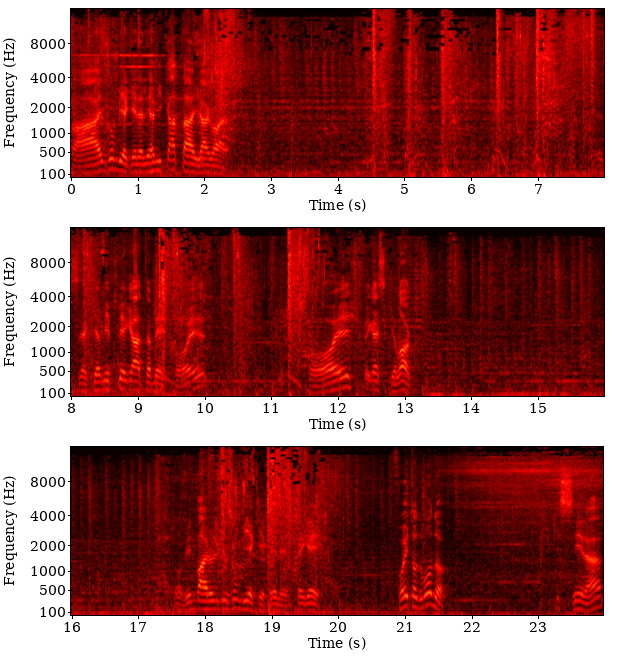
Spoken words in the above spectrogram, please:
Sai, zumbi. Aquele ali ia me catar já agora. Esse aqui ia me pegar também. Foi. Foi. Deixa eu pegar esse aqui logo. Ouvindo barulho de zumbi aqui. Beleza, peguei. Foi todo mundo? Que sim, né?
